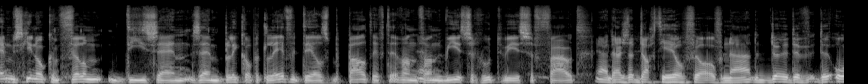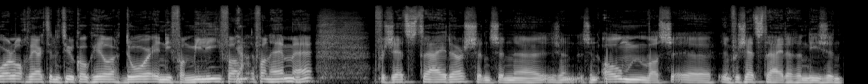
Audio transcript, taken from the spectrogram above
En misschien ook een film die zijn, zijn blik op het leven deels bepaald heeft. Hè? Van, Ja. van wie is er goed, wie is er fout. Ja, daar dacht hij heel veel over na. De, de, de, oorlog werkte natuurlijk ook heel erg door in die familie van, Ja. van hem. Hè. Verzetstrijders. En zijn, eh, zijn, zijn oom was eh, een verzetstrijder en die zijn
